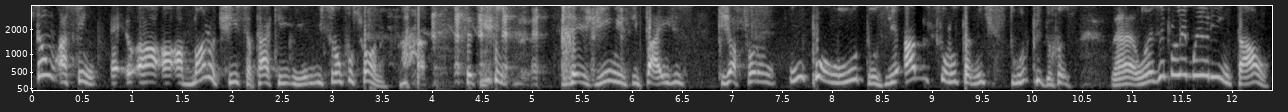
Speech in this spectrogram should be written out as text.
Então, assim, é, a, a, má notícia, tá? Que isso não funciona. Você tem regimes e países que já foram impolutos e absolutamente estúpidos. Né? Um exemplo, a Alemanha Oriental.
